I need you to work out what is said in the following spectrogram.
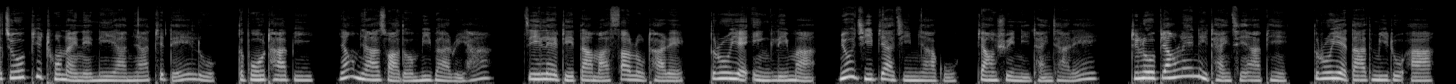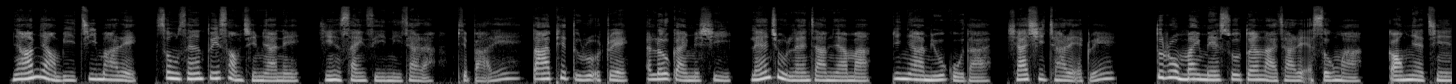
အကျိုးဖြစ်ထွန်းနိုင်တဲ့နေရာများဖြစ်တယ်လို့သဘောထားပြီး မြောက်များစွာသောမိဘတွေဟာကြီးလက်ဒေတာမှာဆောက်လုပ်ထားတဲ့သူတို့ရဲ့အင်္ဂလိပ်မှာမြို့ကြီးပြကြီးများကိုပြောင်းရွှေ့နေထိုင်ကြတယ်ဒီလိုပြောင်းလဲနေထိုင်ခြင်းအပြင်သူတို့ရဲ့သားသမီးတို့အားများမြောင်ပြီးကြီးမားတဲ့စုံစမ်းသွေးဆောင်ခြင်းများနဲ့ရင်ဆိုင်စေနေကြတာဖြစ်ပါတယ်။တားဖြစ်သူတို့အတွက်အလောက်ကင်မရှိလမ်းကျူလမ်းကြားများမှာပညာမျိုးကိုသာရရှိကြတဲ့အတွက်သူတို့မိုက်မဲဆိုးသွမ်းလာကြတဲ့အဆုံးမှာကောင်းမြတ်ခြင်း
